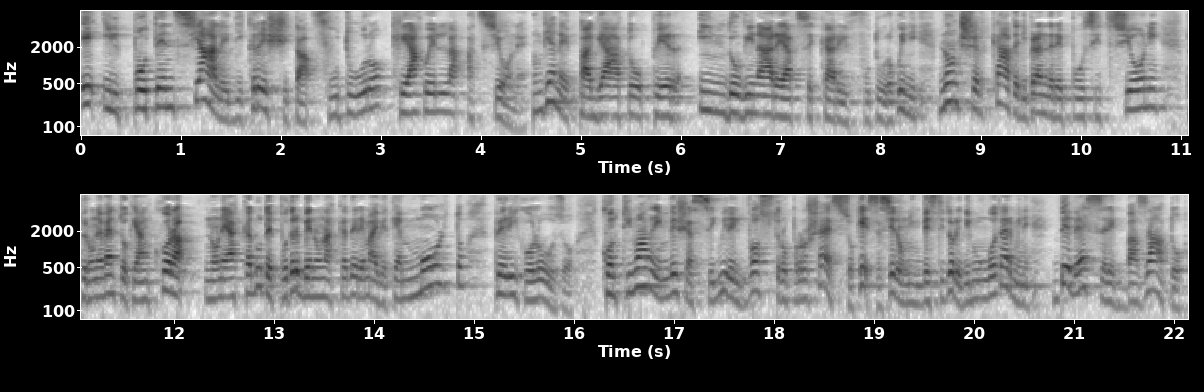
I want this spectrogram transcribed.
e il potenziale di crescita futuro che ha quella azione. Non viene pagato per indovinare e azzeccare il futuro, quindi non cercate di prendere posizioni per un evento che ancora non è accaduto e potrebbe non accadere mai perché è molto pericoloso. Continuate invece a seguire il vostro vostro processo, che se siete un investitore di lungo termine deve essere basato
